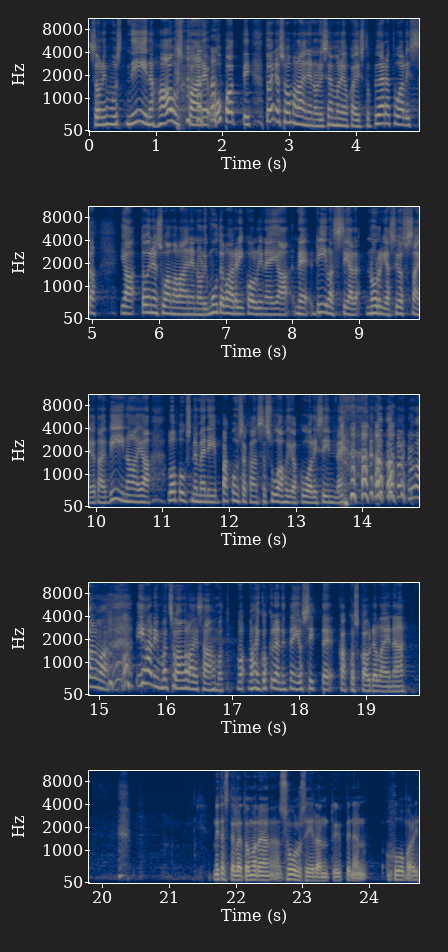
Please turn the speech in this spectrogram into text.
Se oli musta niin hauskaa, ne upotti. Toinen suomalainen oli semmoinen, joka istui pyörätuolissa ja toinen suomalainen oli muuten vaan rikollinen ja ne diilas siellä Norjas jossain jotain viinaa ja lopuksi ne meni pakunsa kanssa suohon ja kuoli sinne. Maailman ihanimmat suomalaishahmot. Vahinko kyllä nyt ne ei ole sitten kakkoskaudella enää. Mitäs teillä tuommoinen suulsiirran tyyppinen huumori?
